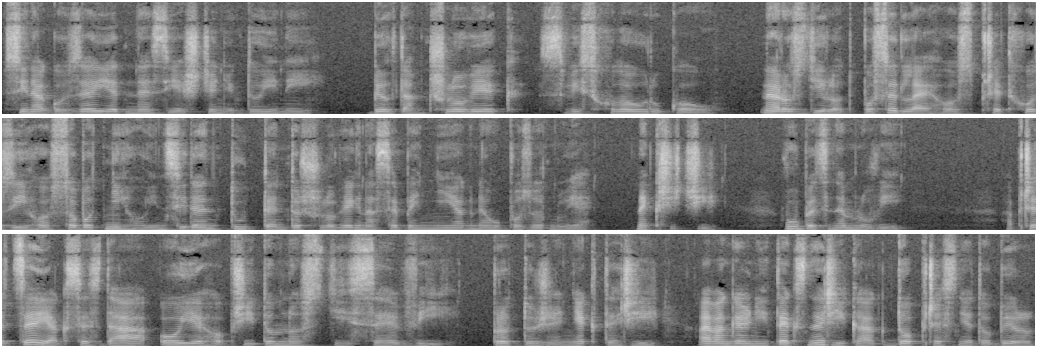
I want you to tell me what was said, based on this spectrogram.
V synagoze je dnes ještě někdo jiný. Byl tam člověk s vyschlou rukou. Na rozdíl od posedlého z předchozího sobotního incidentu tento člověk na sebe nijak neupozorňuje. Nekřičí. Vůbec nemluví. A přece, jak se zdá, o jeho přítomnosti se ví, protože někteří, a evangelní text neříká, kdo přesně to byl,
